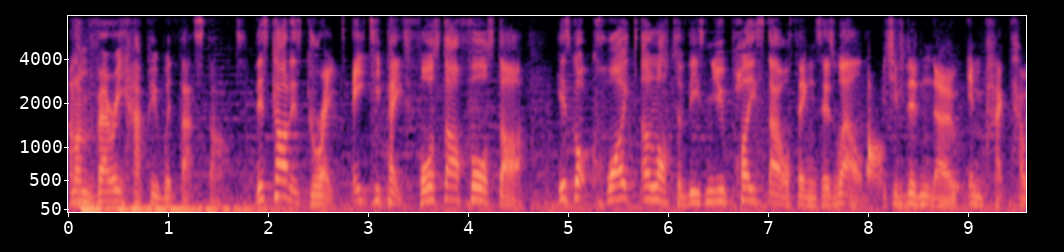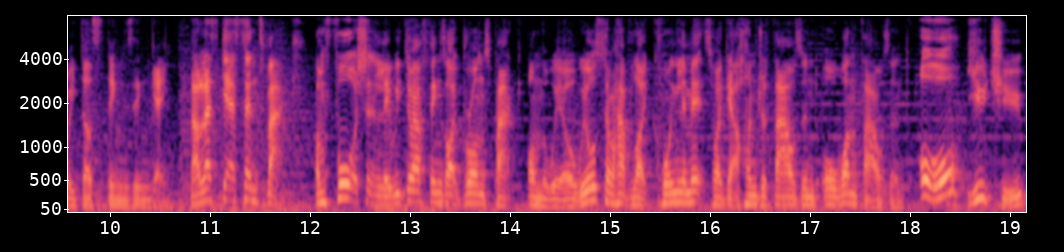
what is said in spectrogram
and I'm very happy with that start. This card is great. 80 pace, 4-star, 4-star. He's got quite a lot of these new playstyle things as well, which if you didn't know, impact how he does things in-game. Now let's get a centre-back. Unfortunately, we do have things like bronze pack on the wheel. We also have like coin limit, so I get 100,000 or 1,000. Or YouTube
